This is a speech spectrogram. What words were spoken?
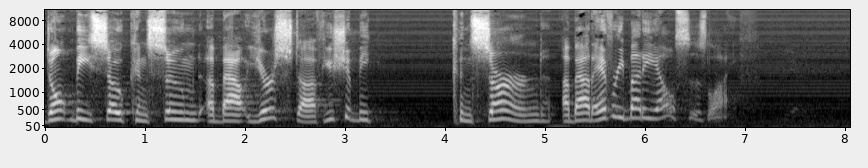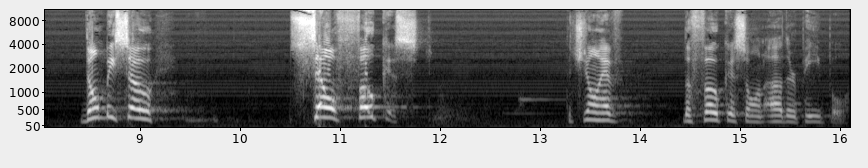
don't be so consumed about your stuff. You should be concerned about everybody else's life. Don't be so self focused that you don't have the focus on other people.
